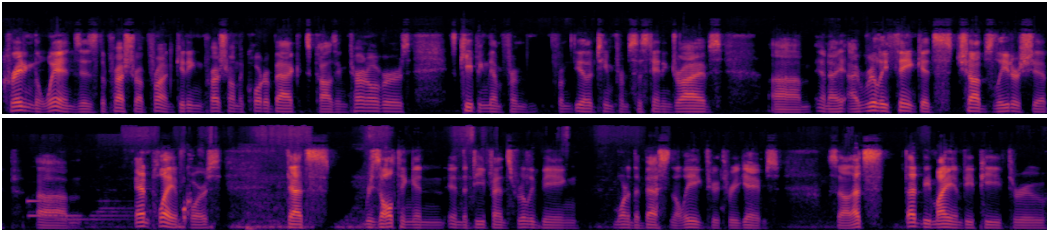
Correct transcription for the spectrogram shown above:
creating the wins is the pressure up front, getting pressure on the quarterback. It's causing turnovers. It's keeping them from from the other team from sustaining drives. Um, and I, I really think it's Chubb's leadership um, and play, of course, that's resulting in in the defense really being one of the best in the league through three games. So that's that'd be my MVP through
